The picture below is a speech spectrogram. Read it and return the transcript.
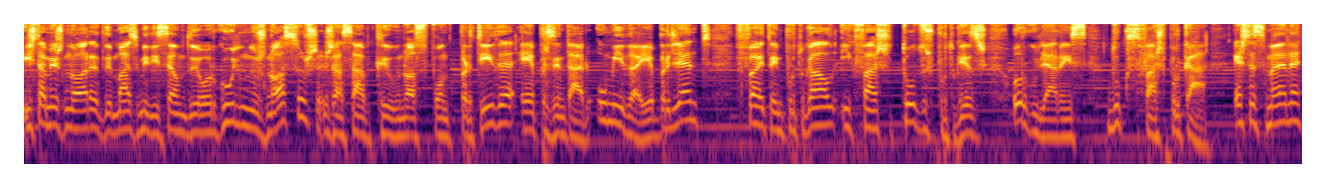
E está mesmo na hora de mais uma edição de Orgulho nos Nossos. Já sabe que o nosso ponto de partida é apresentar uma ideia brilhante, feita em Portugal e que faz todos os portugueses orgulharem-se do que se faz por cá. Esta semana,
